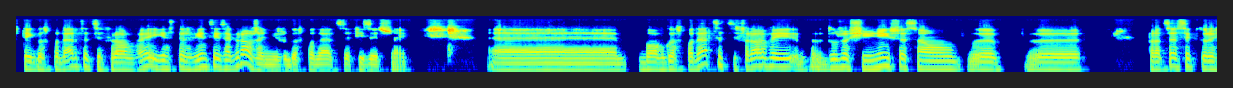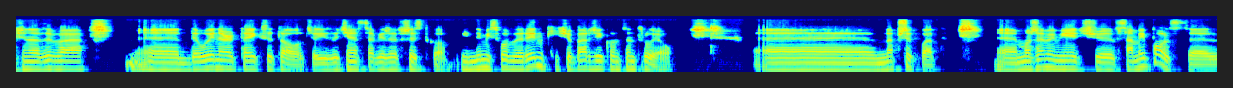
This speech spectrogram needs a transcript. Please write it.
w tej gospodarce cyfrowej jest też więcej zagrożeń niż w gospodarce fizycznej. E, bo w gospodarce cyfrowej dużo silniejsze są e, e, procesy, które się nazywa e, the winner takes it all, czyli zwycięzca bierze wszystko. Innymi słowy, rynki się bardziej koncentrują. E, na przykład e, możemy mieć w samej Polsce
